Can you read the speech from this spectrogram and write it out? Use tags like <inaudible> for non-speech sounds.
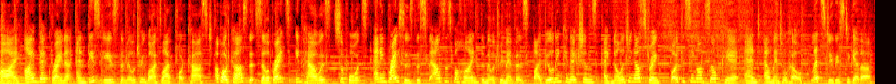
Hi, I'm Beck Rayner, and this is the Military Wife Life podcast, a podcast that celebrates, empowers, supports, and embraces the spouses behind the military members by building connections, acknowledging our strength, focusing on self care and our mental health. Let's do this together.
